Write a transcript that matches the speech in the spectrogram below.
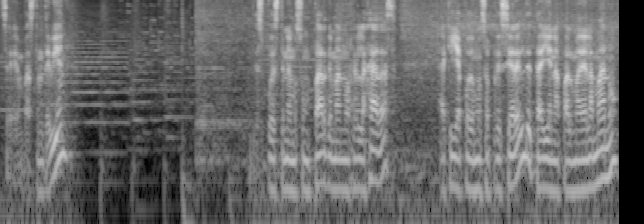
Se ven bastante bien. Después tenemos un par de manos relajadas. Aquí ya podemos apreciar el detalle en la palma de la mano,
